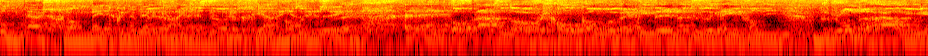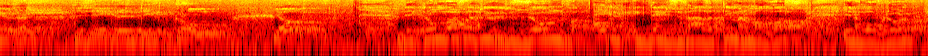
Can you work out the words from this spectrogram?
om thuis gewoon mee te kunnen Om, werken. handjes eh, nodig. Ja, ja, zeker. En, en toch pratende over school komen we bij kinderen natuurlijk een van die beroemde Haarlemmermeerders. Een zekere Dick Trom. Joop? Dick Trom was natuurlijk de zoon van... Eigenlijk, ik denk dat zijn vader timmerman was in Hoofddorp.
